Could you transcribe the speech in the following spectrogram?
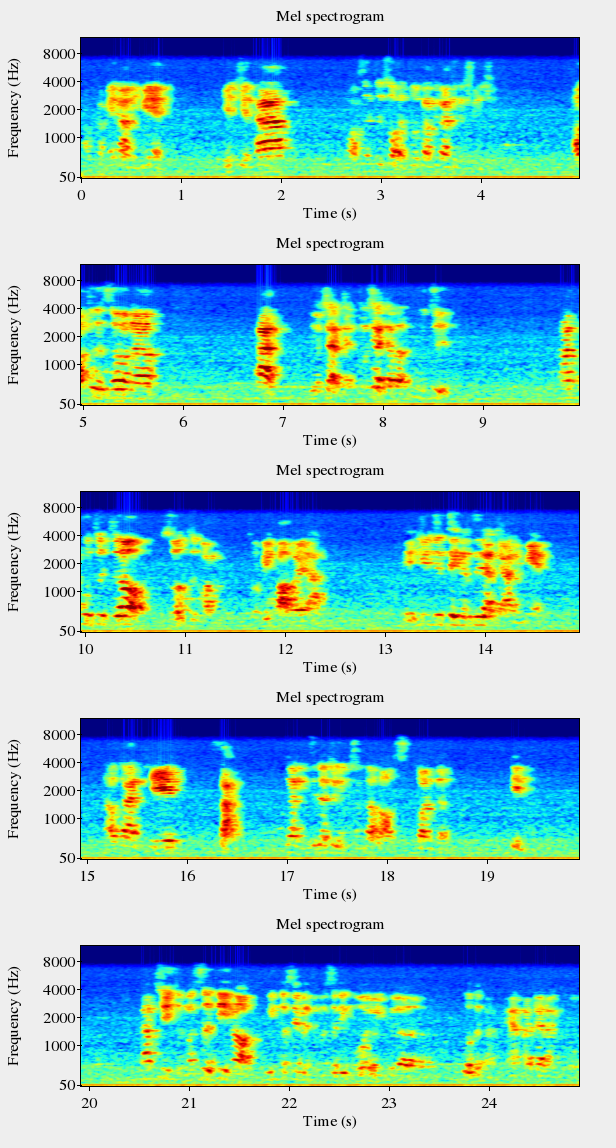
好，卡面 a 里面，点选它，啊，甚至说很多张就按这个选选，好，这个时候呢，按右下角左下角的复制。按复制之后，手指往左边滑回来，点进去这个资料夹里面，然后再按贴上，这样你资料就传到老师端的定。那至于怎么设定啊，Windows 7怎么设定，我有一个 Word 档，等下大家来抠。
